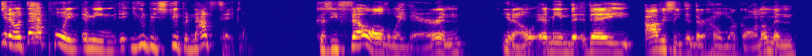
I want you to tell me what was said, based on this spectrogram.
you know, at that point, I mean, it, you'd be stupid not to take him because he fell all the way there, and you know, I mean, th- they obviously did their homework on him, and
